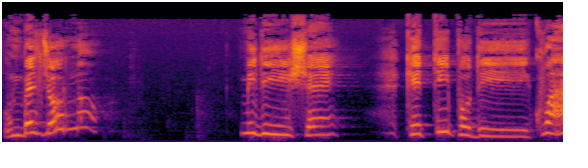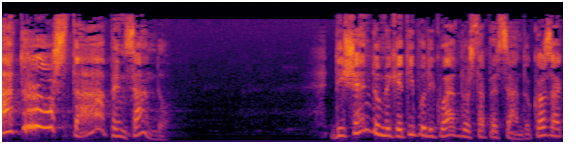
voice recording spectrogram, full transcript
Un bel giorno mi dice che tipo di quadro sta pensando. Dicendomi che tipo di quadro sta pensando, cosa,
